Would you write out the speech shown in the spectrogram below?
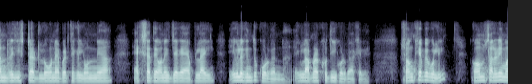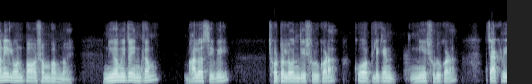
unregistered loan অ্যাপের থেকে লোন নেওয়া একসাথে অনেক জায়গায় অ্যাপ্লাই এগুলো কিন্তু করবেন না। এগুলো আপনার ক্ষতিই করবে আখেরে। সংক্ষেপে বলি, কম স্যালারি মানেই লোন পাওয়া অসম্ভব নয়। নিয়মিত ইনকাম, ভালো সিভিল, ছোট লোন দিয়ে শুরু করা কো অ্যাপ্লিকেন্ট নিয়ে শুরু করা, চাকরি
